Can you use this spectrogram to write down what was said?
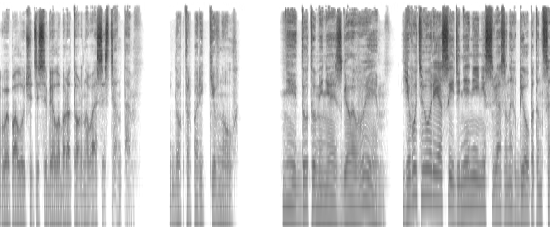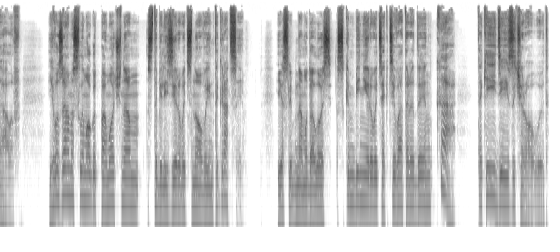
вы получите себе лабораторного ассистента». Доктор Парик кивнул. Не идут у меня из головы его теория о соединении несвязанных биопотенциалов. Его замыслы могут помочь нам стабилизировать новые интеграции. Если бы нам удалось скомбинировать активаторы ДНК, Такие идеи зачаровывают.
